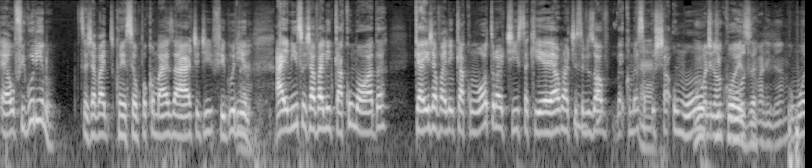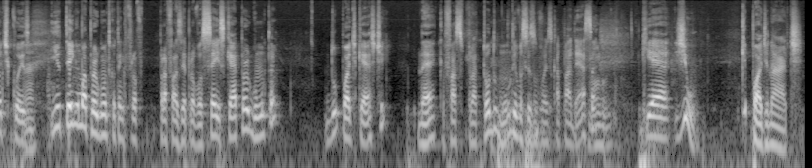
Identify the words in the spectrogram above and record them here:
é o figurino. Você já vai conhecer um pouco mais a arte de figurino. É. Aí nisso já vai linkar com moda, que aí já vai linkar com outro artista que é um artista visual, vai, começa a É. puxar um monte de outro, coisa. ligando. Um monte de coisa. E eu tenho uma pergunta que eu tenho pra fazer pra vocês, que é a pergunta do podcast, né? Que eu faço pra todo mundo e vocês não vão escapar dessa. Que é, Gil, o que pode na arte?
